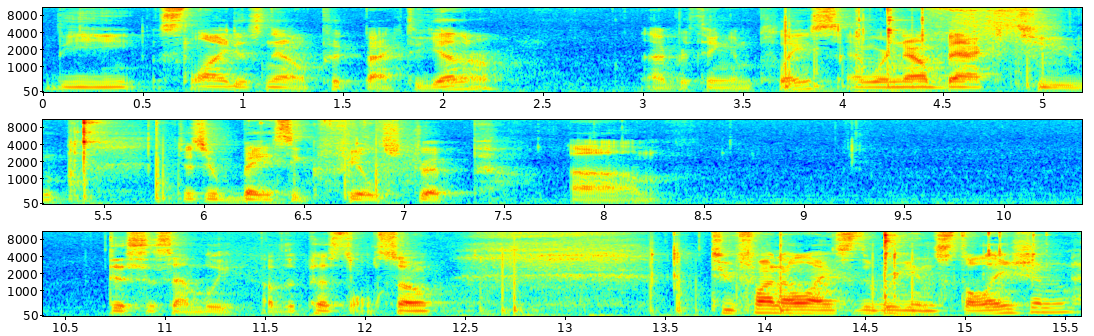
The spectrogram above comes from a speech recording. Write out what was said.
the slide is now put back together, everything in place, and we're now back to just your basic field strip um, disassembly of the pistol. So to finalize the reinstallation,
